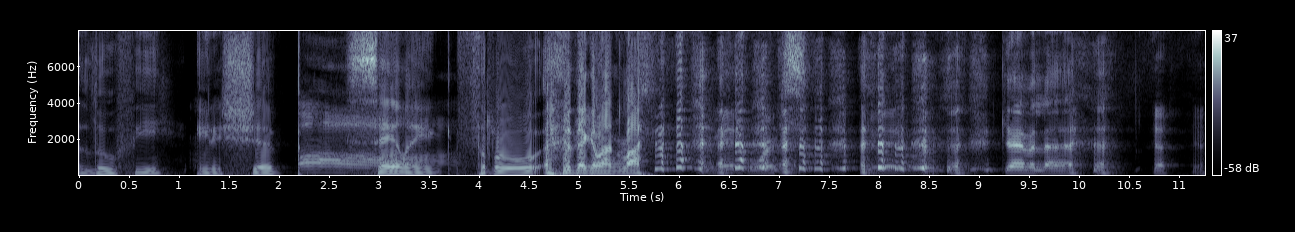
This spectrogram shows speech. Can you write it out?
Luffy in a ship oh, sailing through the Grand Line you made it worse you made it worse كيف ال- Yeah, yeah.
